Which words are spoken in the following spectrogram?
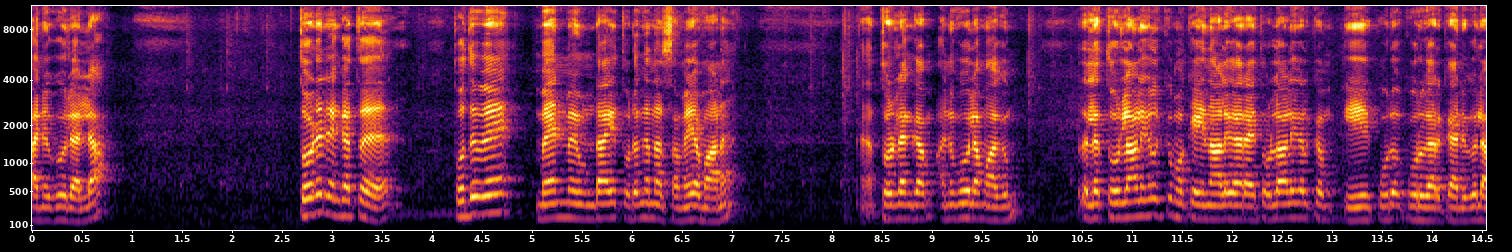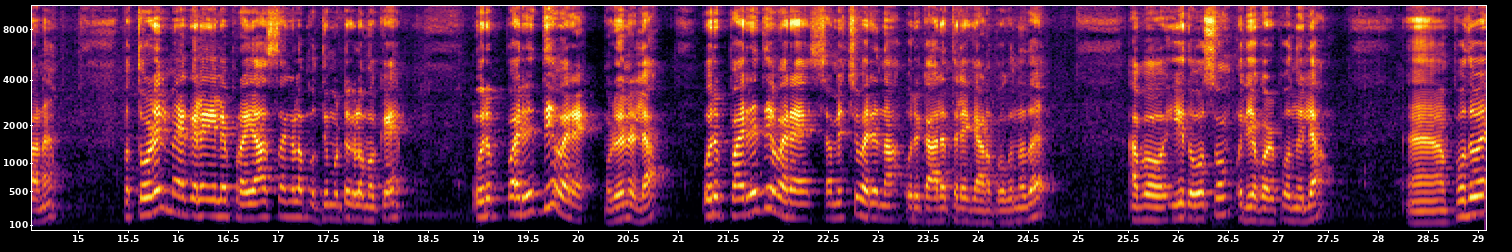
അനുകൂലമല്ല. തൊഴിൽ രംഗത്ത് പൊതുവെ മേന്മ ഉണ്ടായി തുടങ്ങുന്ന സമയമാണ്. തൊഴിലംഗം അനുകൂലമാകും. അതുപോലെ തൊഴിലാളികൾക്കുമൊക്കെ ഈ നാളുകാരായ തൊഴിലാളികൾക്കും ഈ കൂറ് കൂറുകാർക്ക് അനുകൂലമാണ്. ഇപ്പോൾ തൊഴിൽ മേഖലയിലെ പ്രയാസങ്ങളും ബുദ്ധിമുട്ടുകളുമൊക്കെ ഒരു പരിധി വരെ മുഴുവനല്ല ഒരു പരിധി വരെ ശമിച്ചു വരുന്ന ഒരു കാലത്തിലേക്കാണ് പോകുന്നത്. അപ്പോൾ ഈ ദിവസവും വലിയ കുഴപ്പമൊന്നുമില്ല. പൊതുവെ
